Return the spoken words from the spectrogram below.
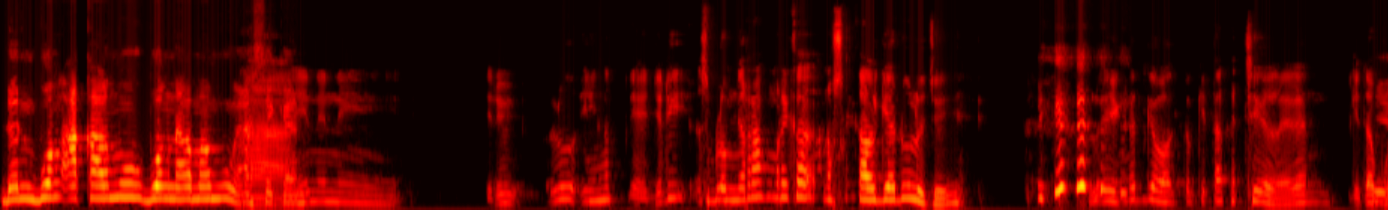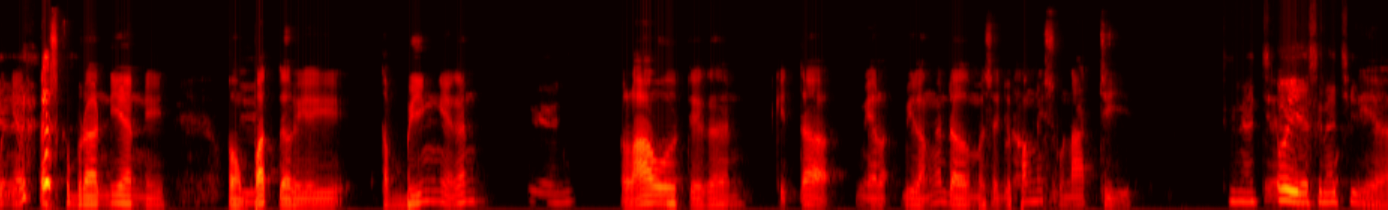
dan buang akalmu buang namamu asik Nah, kan ini nih. Jadi lu inget ya. Jadi sebelum nyerang mereka nostalgia dulu cuy. lu inget gak waktu kita kecil ya kan? Kita Iya. punya tes keberanian nih. Lompat dari tebing ya kan Iya. ke laut ya kan. Kita bilangnya dalam bahasa Jepang nih sunachi. Sunachi. Ya oh iya kan? Sunachi Iya,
